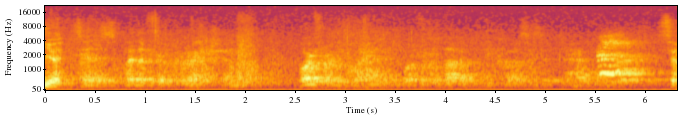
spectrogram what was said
Yeah. says, whether for correction, or for command, or for love, he causes it to happen. So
